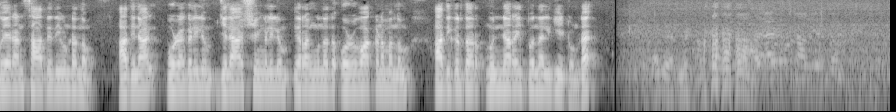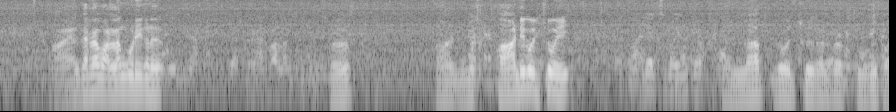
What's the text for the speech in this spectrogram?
ഉയരാൻ സാധ്യതയുണ്ടെന്നും അതിനാൽ പുഴകളിലും ജലാശയങ്ങളിലും ഇറങ്ങുന്നത് ഒഴിവാക്കണമെന്നും അധികൃതർ മുന്നറിയിപ്പ് നൽകിയിട്ടുണ്ട്. ഭയങ്കര വള്ളം കൂടിക്കണ് പാണ്ടി കൊലിച്ചു പോയി. എല്ലാം ഇത് ഒലിച്ചു പോയി. കണ്ടപ്പോൾ തൂങ്ങിപ്പോ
